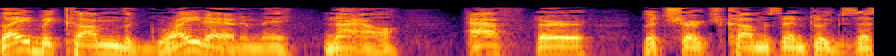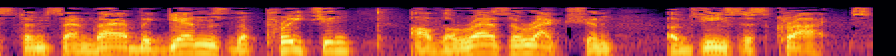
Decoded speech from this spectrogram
they become the great enemy now after the church comes into existence, and there begins the preaching of the resurrection of Jesus Christ.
